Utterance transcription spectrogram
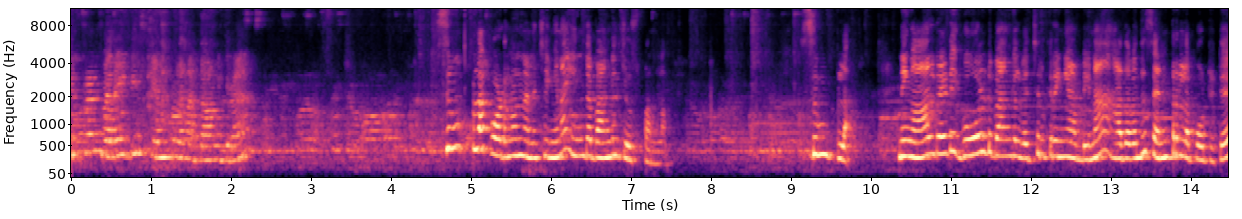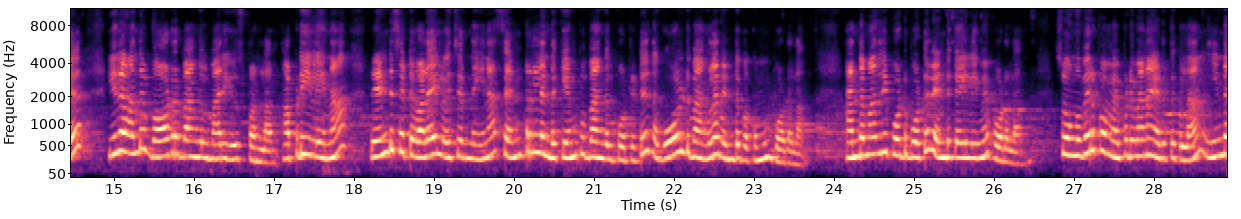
டிஃப்ரெண்ட் வெரைட்டிஸ் கெம்பில் நான் காமிக்கிறேன். சிம்பிளாக போடணும்னு நினச்சிங்கன்னா இந்த பேங்கிள் சூஸ் பண்ணலாம். சிம்பிளாக நீங்கள் ஆல்ரெடி கோல்டு பேங்கிள் வச்சுருக்கிறீங்க அப்படின்னா அதை வந்து சென்டரில் போட்டுட்டு இதை வந்து பார்டர் பேங்கிள் மாதிரி யூஸ் பண்ணலாம். அப்படி இல்லைன்னா ரெண்டு செட்டு வளையல் வச்சுருந்தீங்கன்னா சென்டரில் இந்த கெம்பு பேங்கிள் போட்டுட்டு இந்த கோல்டு பேங்கிளை ரெண்டு பக்கமும் போடலாம். அந்த மாதிரி போட்டு போட்டு ரெண்டு கையிலையுமே போடலாம். ஸோ உங்கள் விருப்பம் எப்படி வேணால் எடுத்துக்கலாம். இந்த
